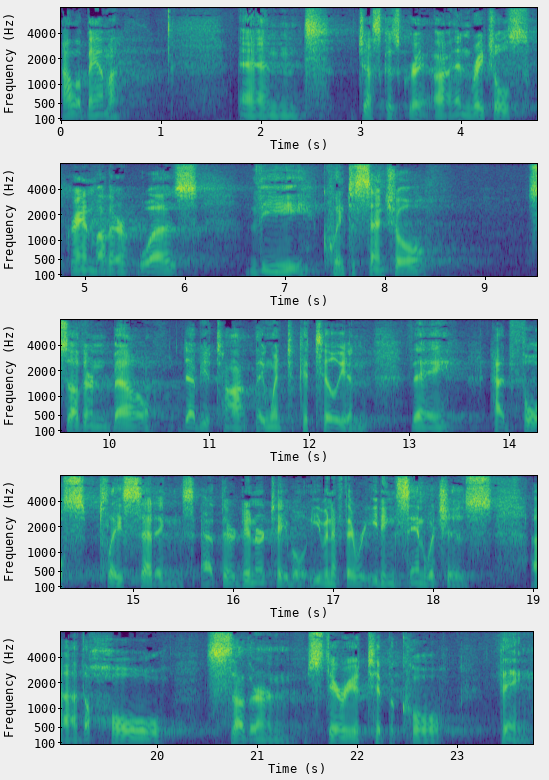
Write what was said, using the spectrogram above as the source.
Alabama, and Jessica's uh, and Rachel's grandmother was the quintessential Southern Belle debutante. They went to cotillion. They had full place settings at their dinner table, even if they were eating sandwiches. Uh, the whole Southern stereotypical thing.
